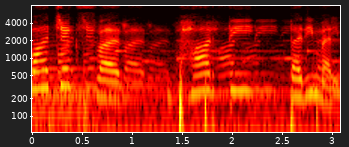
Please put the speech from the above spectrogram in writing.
वाचक स्वर, भारती परिमल।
